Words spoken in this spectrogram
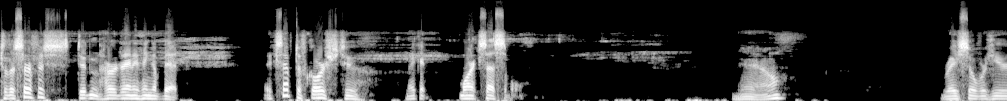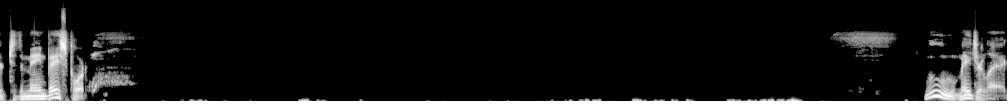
to the surface didn't hurt anything a bit. Except, of course, to make it more accessible. Now, race over here to the main base portal. Ooh, major lag.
